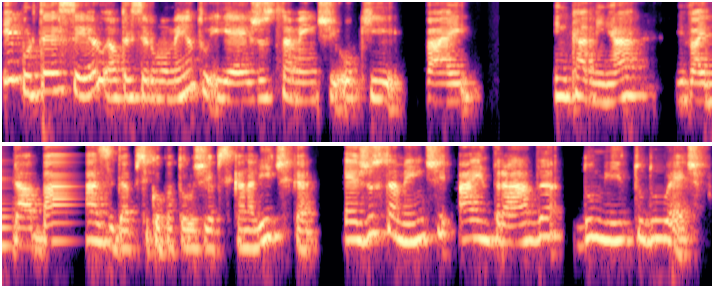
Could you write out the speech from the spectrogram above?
E por terceiro, é o terceiro momento, e é justamente o que vai encaminhar e vai dar a base da psicopatologia psicanalítica é justamente a entrada do mito do Édipo.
